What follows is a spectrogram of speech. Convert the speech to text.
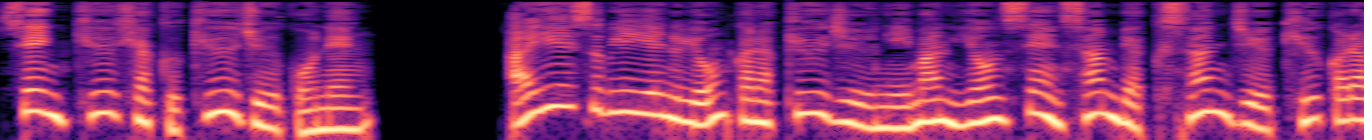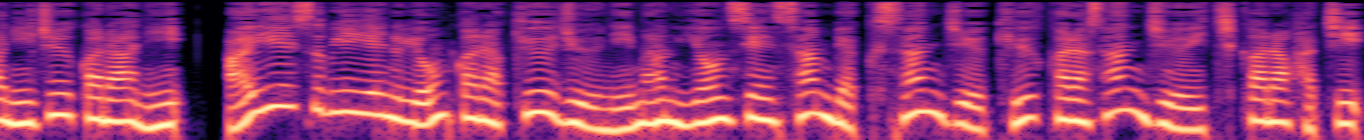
1995年。ISBN 4から92万4339から20から2、ISBN 4から92万4339から31から8、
